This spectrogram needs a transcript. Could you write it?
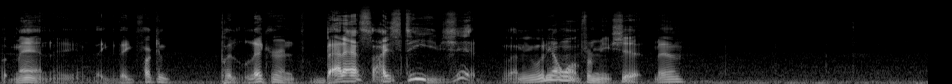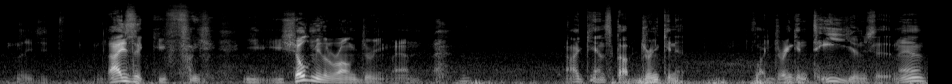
But man, they, they fucking put liquor in badass iced tea. Shit. I mean, what do y'all want from me? Shit, man. Isaac, you, you you showed me the wrong drink, man. I can't stop drinking it. It's like drinking tea and shit, man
